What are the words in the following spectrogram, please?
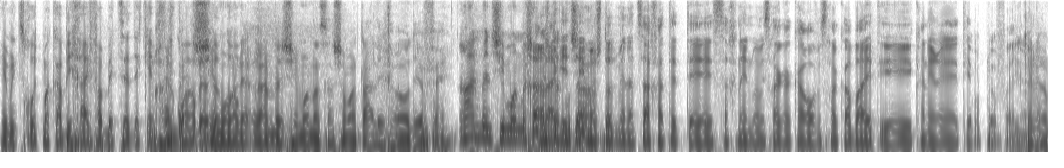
הם ניצחו את מכבי חיפה בצדק, הם שיחקו הרבה יותר טוב. רן בן שמעון עשה שם תהליך מאוד יפה. רן בן שמעון אפשר מחדש את להגיד הקבוצה. שאם אשדוד מנצחת את סכנין במשחק הקרוב, משחק הבית, היא כנראה תהיה בפלייאוף העליון.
